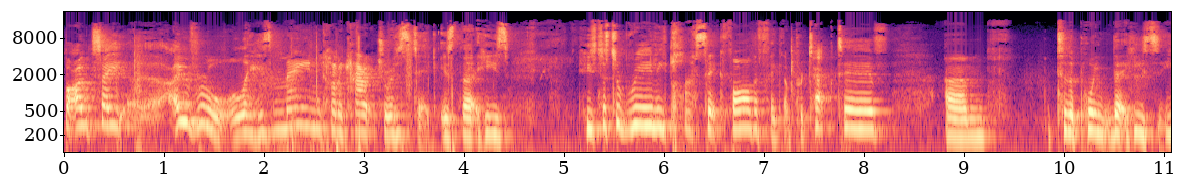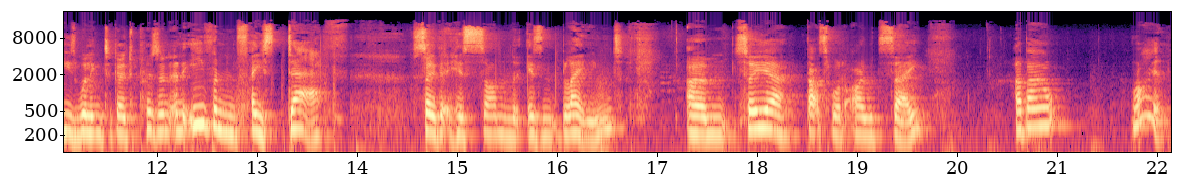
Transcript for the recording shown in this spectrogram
but I would say uh, overall, his main kind of characteristic is that he's he's just a really classic father figure, protective, um, to the point that he's he's willing to go to prison and even face death so that his son isn't blamed. Um, so yeah, that's what I would say about Ryan.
